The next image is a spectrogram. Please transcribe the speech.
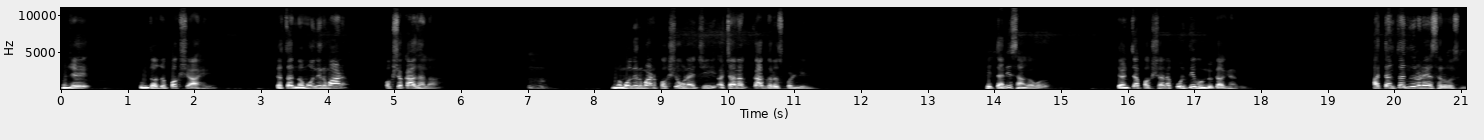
म्हणजे तुमचा जो पक्ष आहे त्याचा नमोनिर्माण पक्ष का झाला? नमोनिर्माण पक्ष होण्याची अचानक का गरज पडली? हे त्यांनी सांगावं. त्यांच्या पक्षानं कोणती भूमिका घ्यावी? हा त्यांचा निर्णय आहे सर्वस्वी.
